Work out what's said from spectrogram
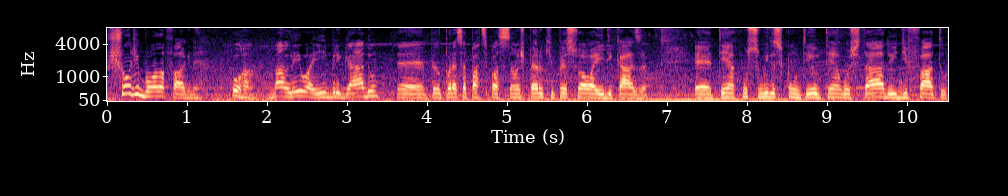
Show de bola, Fagner. Porra, valeu aí, obrigado é, por, por essa participação. Espero que o pessoal aí de casa é, tenha consumido esse conteúdo, tenha gostado e de fato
